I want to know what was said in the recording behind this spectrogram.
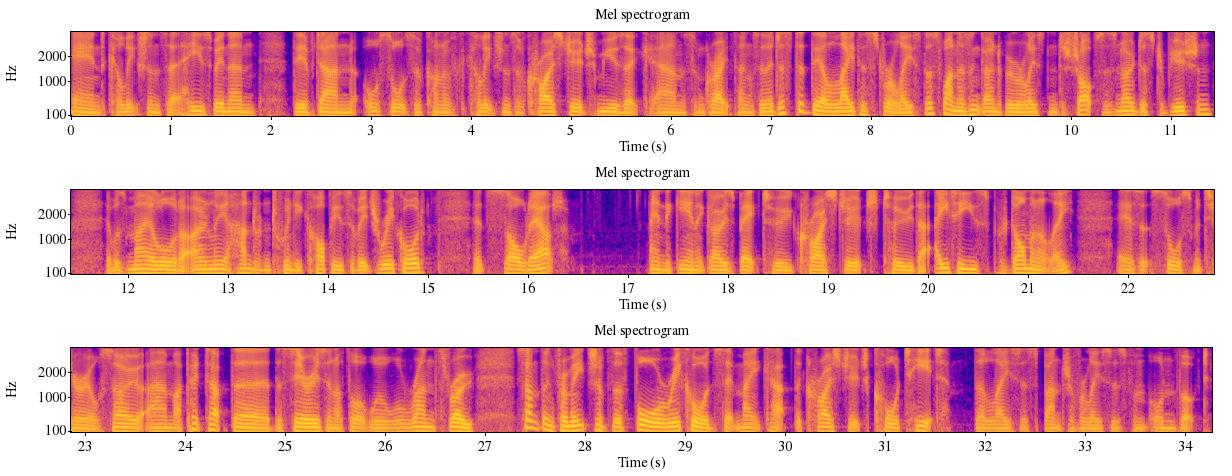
and collections that he's been in. They've done all sorts of kind of collections of Christchurch music, um, some great things. And they just did their latest release. This one isn't going to be released into shops, there's no distribution. It was mail order only, 120 copies of each record. It's sold out. And again, it goes back to Christchurch to the 80s predominantly as its source material. So um, I picked up the, the series and I thought we'll, we'll run through something from each of the four records that make up the Christchurch Quartet, the latest bunch of releases from Unvooked.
